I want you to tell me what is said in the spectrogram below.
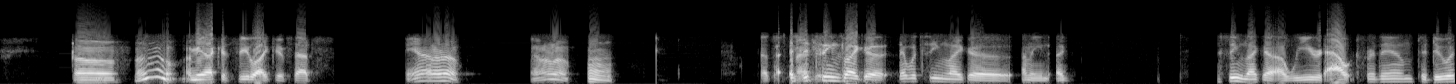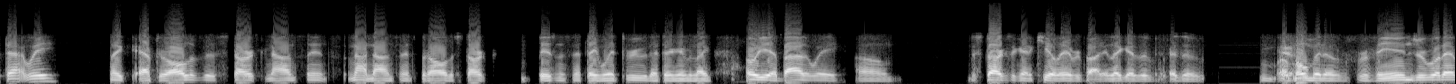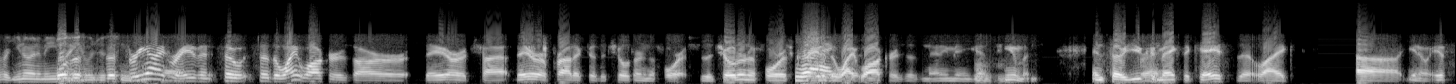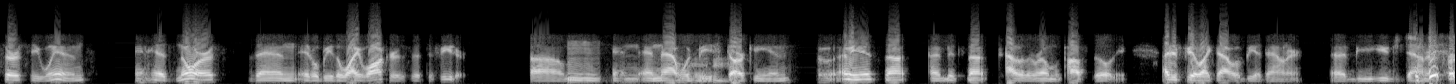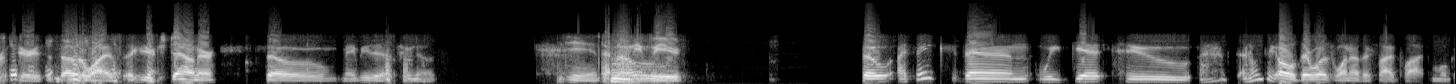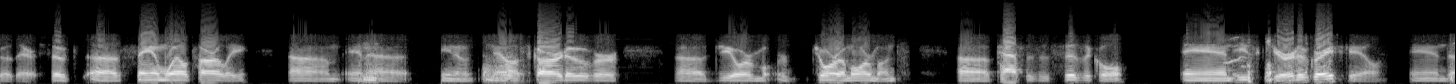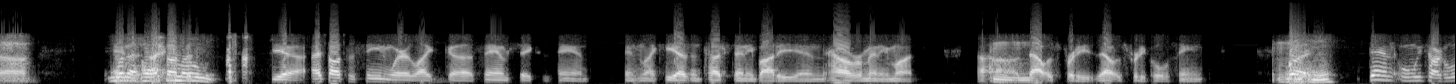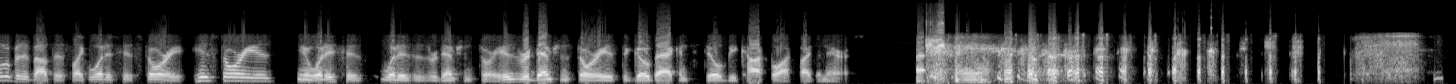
Uh, I don't know. I mean, I could see like if that's yeah, I don't know. I don't know. Hmm. That's It, it seems like a that would seem like a I mean a it seems like a, a weird out for them to do it that way. Like after all of the Stark nonsense, not nonsense, but all the Stark business that they went through, that they're gonna be like, oh yeah, by the way, um, the Starks are gonna kill everybody, like as a as a a Yeah. moment of revenge or whatever. You know what I mean? Well, like, the, the three-eyed like raven. So, so the White Walkers are they are a child. They are a product of the Children of the Forest. So the Children of the Forest created Right. the White Walkers as an enemy against Mhm. humans, and so you Right. could make the case that, like, uh, you know, if Cersei wins and heads north, then it'll be the White Walkers that defeat her. um, Mm-hmm. and and that would be Starkian. I mean, it's not it's not out of the realm of possibility. I just feel like that would be a downer. That'd be a huge downer for a series. It's otherwise a huge downer. So maybe it is. Who knows? Yeah, that would be weird. So I think then we get to I don't- I don't think oh there was one other side plot and we'll go there. So uh Samwell Tarly um and uh you know now a scarred over uh Gior or Jorah Mormont uh passes his physical and he's cured of grayscale and uh What a and I happy thought the- moment. yeah, I thought the scene where like uh Sam shakes his hand and like he hasn't touched anybody in however many months. Uh Mhm. that was pretty that was pretty cool scene. Mm-hmm. But Mhm. then when we talk a little bit about this, like what is his story? His story is you know, what is his what is his redemption story? His redemption story is to go back and still be cockblocked by Daenerys.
